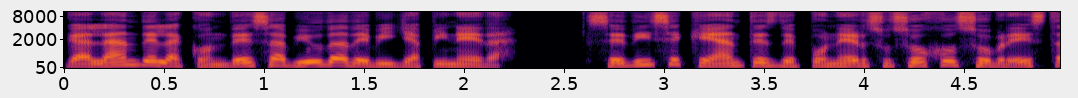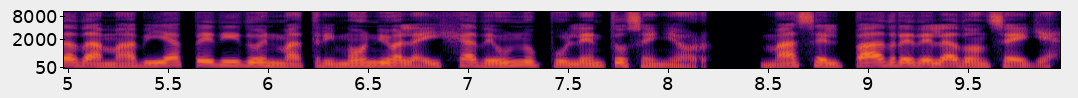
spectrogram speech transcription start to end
Galán de la condesa viuda de Villapineda. Se dice que antes de poner sus ojos sobre esta dama había pedido en matrimonio a la hija de un opulento señor, más el padre de la doncella.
